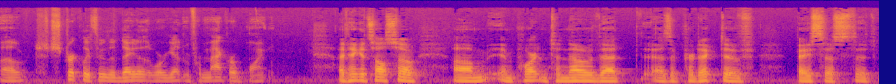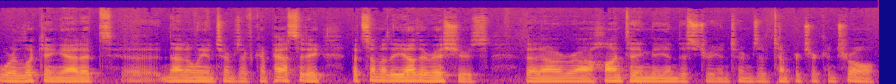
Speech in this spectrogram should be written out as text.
uh, strictly through the data that we're getting from MacroPoint. I think it's also um, important to know that as a predictive basis that we're looking at it uh, not only in terms of capacity, but some of the other issues that are uh, haunting the industry in terms of temperature control,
